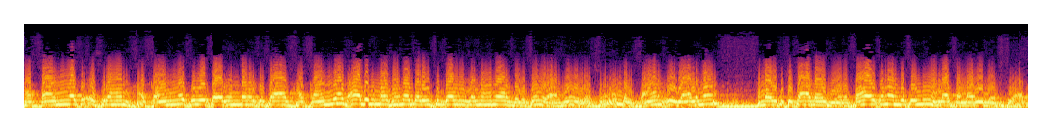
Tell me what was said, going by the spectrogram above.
حقانیت اسلام حقانیت یہ پیغمبر کتاب حقانیت آدم مذہب دریس دور زمانہ بالکل واضح روشن بلکان ای ظالمان. ہماری کتاب ہے یہ رفاہ کنم بکلی ہمارا تمرد اختیار.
